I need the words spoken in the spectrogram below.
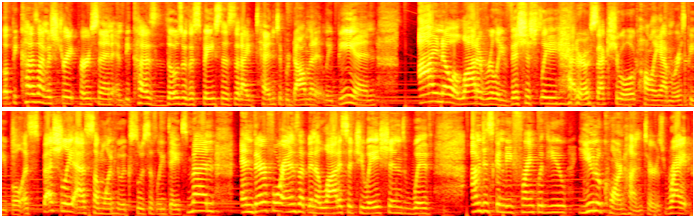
but because I'm a straight person and because those are the spaces that I tend to predominantly be in, I know a lot of really viciously heterosexual polyamorous people, especially as someone who exclusively dates men and therefore ends up in a lot of situations with, I'm just gonna be frank with you, unicorn hunters, right?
